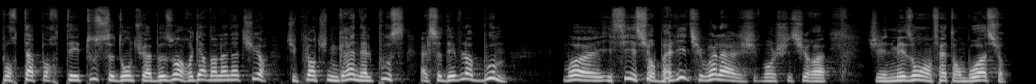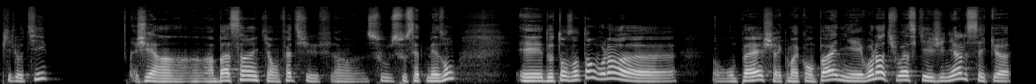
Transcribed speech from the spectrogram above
pour t'apporter tout ce dont tu as besoin. Regarde dans la nature, tu plantes une graine, elle pousse, elle se développe, boum. Moi, ici, sur Bali, tu vois là, je suis sur, euh, j'ai une maison en fait en bois sur pilotis. J'ai un, bassin qui est en fait sous, sous, cette maison. Et de temps en temps, voilà, on pêche avec ma compagne et voilà, tu vois, ce qui est génial, c'est que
